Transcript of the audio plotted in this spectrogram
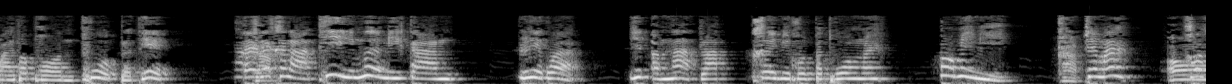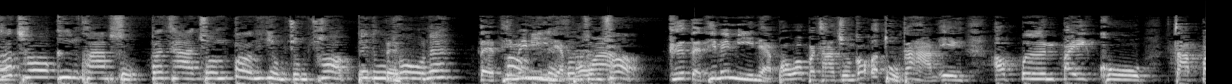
วายพระพรทั่วประเทศ แต่คในรับขณะที่เมื่อมีการเรียกว่า ยึดอำนาจรัฐเคยมีคนประท้วงไหมก็ไม่มี ครับ ใช่ไหมอ๋อคอสชคืนความสุขประชาชนก็นิยมชมชอบไปดูแต่โพลนะ แต่ที่ไม่มีเนี่ยก็เพแต่ราะคนว่าชมชอบคือแต่ที่ไม่มีเนี่ย เพราะว่าประชาชนก็ก็ถูกทหารเอง เอาปืนไปขู่จับไป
